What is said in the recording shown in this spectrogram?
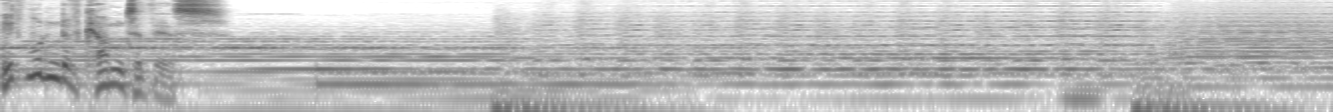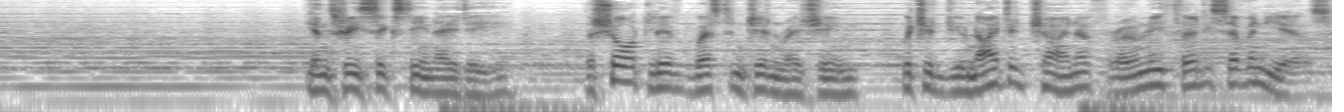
it wouldn't have come to this. In 316 AD, the short-lived Western Jin regime, which had united China for only 37 years,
